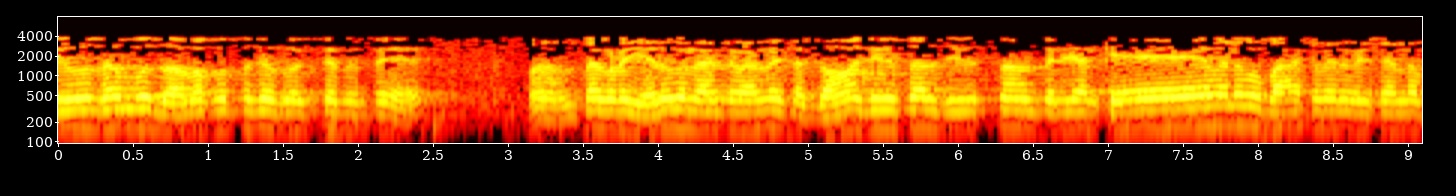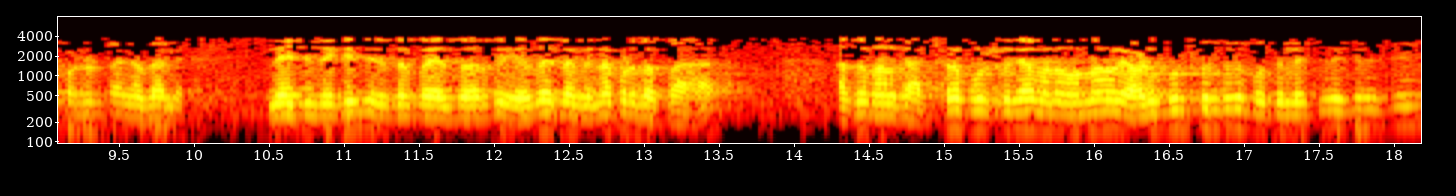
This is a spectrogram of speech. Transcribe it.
యూధంబు దోమ కొత్తగా వచ్చానంటే మనంతా కూడా ఎరువు లాంటి వాళ్ళు. ఇట్లా దోమ జీవితాలు జీవిస్తున్నామని తెలియాలి. కేవలం బాహ్యమైన విషయాల్లో పడి ఉంటాం కదా లేచి దగ్గరించి నిద్రపోయేంత వరకు ఏదో ఇట్లా విన్నప్పుడు తప్ప అసలు మనకు అక్షర పురుషుడుగా మనం ఉన్నాం ఎవడు గుర్తుంటుంది పొద్దున్న లేచి దగ్గర నుంచి.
